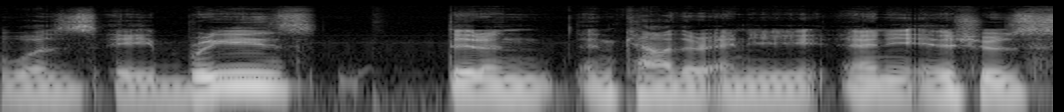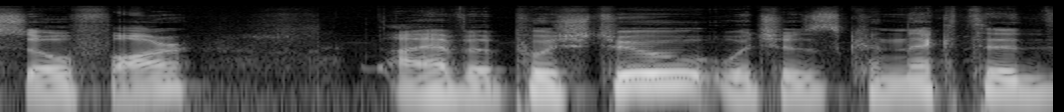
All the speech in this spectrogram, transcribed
was a breeze. Didn't encounter any any issues so far. I have a push 2 which is connected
